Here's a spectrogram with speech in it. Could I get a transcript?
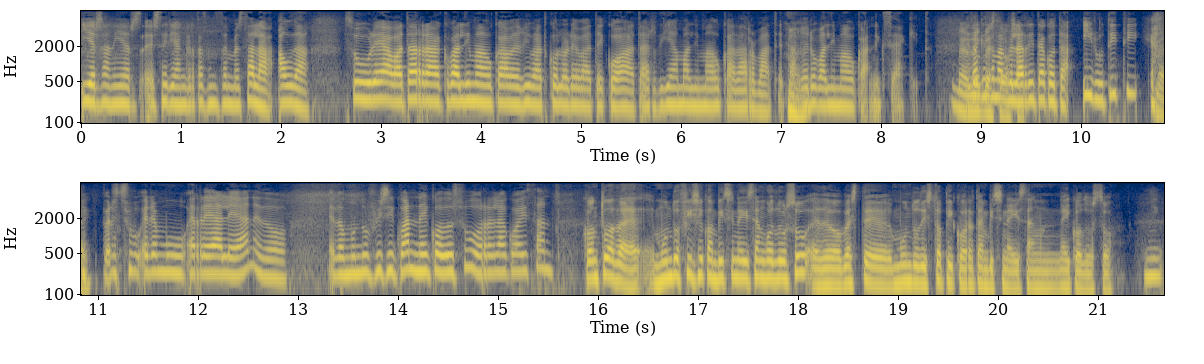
iers aniers serian gertatzen zen bezala, hau da, zure abatarrak baldin baduka begi bat kolore batekoa, eta erdian baldin baduka dar bat, eta Mhm. gero baldin baduka nik zeakit. Ez dakit gauza. belarritako eta irutitik, Bai. pertsu eremu errealean, edo, edo mundu fisikoan neko duzu horrelakoa izan. Kontua da, mundu fisikoan bizi nahi izango duzu, edo beste mundu distopiko horretan bizi nahi izan nahiko duzu. Nik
